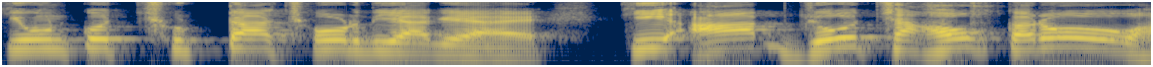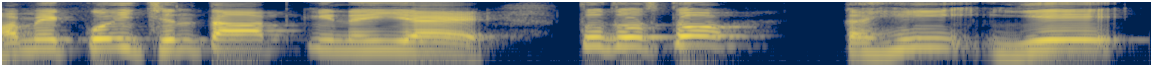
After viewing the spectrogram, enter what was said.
कि उनको छुट्टा छोड़ दिया गया है कि आप जो चाहो करो, हमें कोई चिंता आपकी नहीं है। तो दोस्तों, कहीं ये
